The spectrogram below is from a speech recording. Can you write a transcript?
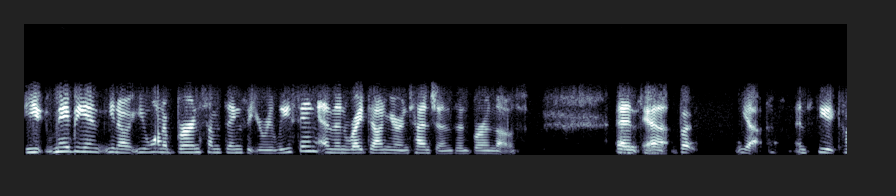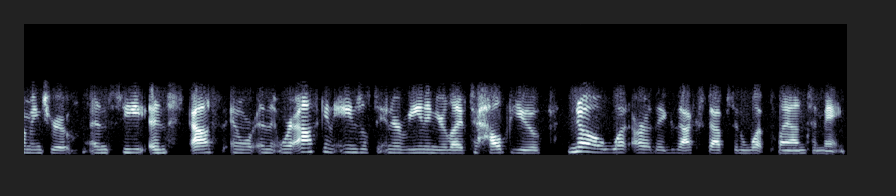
you maybe in, you know you want to burn some things that you're releasing and then write down your intentions and burn those. And okay. uh, but yeah, and see it coming true and see and ask and we're and we're asking angels to intervene in your life to help you know what are the exact steps and what plan to make.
